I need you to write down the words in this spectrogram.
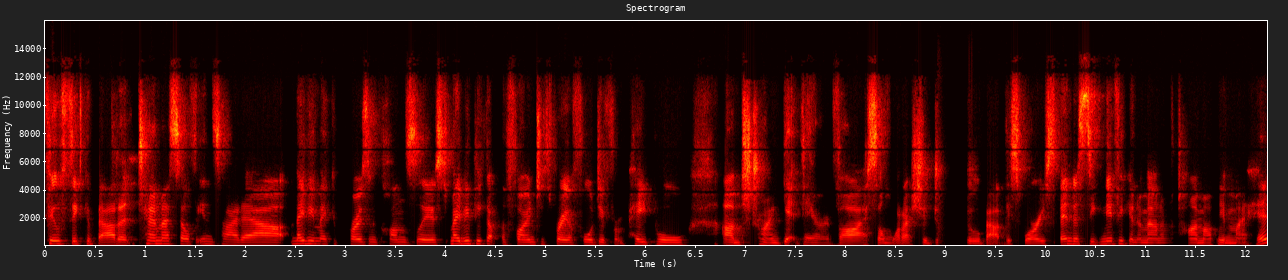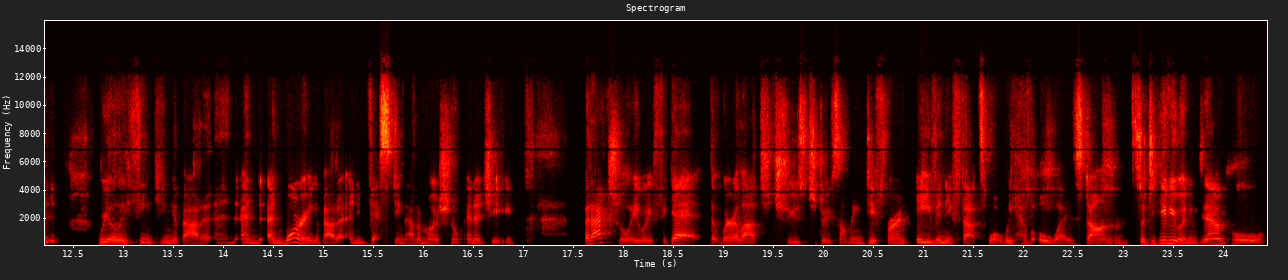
feel sick about it, turn myself inside out, maybe make a pros and cons list, maybe pick up the phone to three or four different people um, to try and get their advice on what I should do about this worry, spend a significant amount of time up in my head, really thinking about it and, and, and worrying about it and investing that emotional energy. But actually, we forget that we're allowed to choose to do something different, even if that's what we have always done. So, to give you an example,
